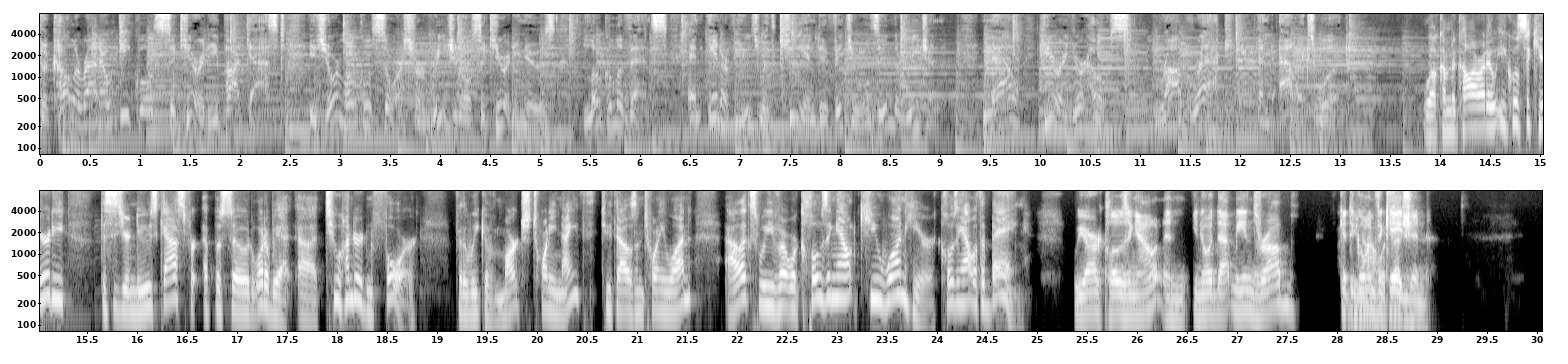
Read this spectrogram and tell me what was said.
The Colorado Equals Security Podcast is your local source for regional security news, local events, and interviews with key individuals in the region. Now, here are your hosts, Rob Reck and Alex Wood. Welcome to Colorado Equals Security. This is your newscast for episode, what are we at? Uh, 204 for the week of March 29th, 2021. Alex, we've, uh, we're closing out Q1 here, closing out with a bang. We are closing out. And you know what that means, Rob? Get to go on vacation.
